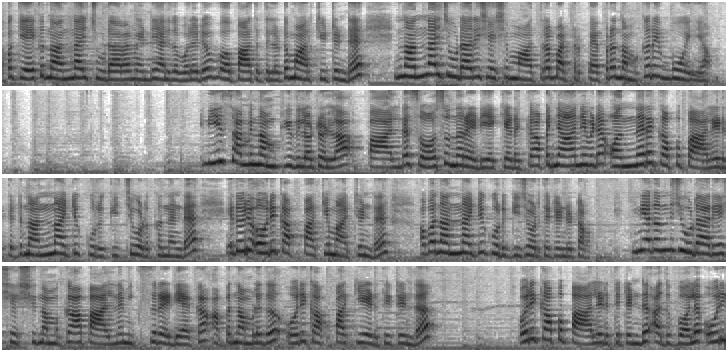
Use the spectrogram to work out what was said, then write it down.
അപ്പോൾ കേക്ക് നന്നായി ചൂടാറാൻ വേണ്ടി ഞാനിതുപോലെ ഒരു പാത്രത്തിലോട്ട് മാറ്റിയിട്ടുണ്ട്. നന്നായി ചൂടാറിയ ശേഷം മാത്രം ബട്ടർ പേപ്പർ നമുക്ക് റിമൂവ് ചെയ്യാം. ഇനി ഈ സമയം നമുക്ക് ഇതിലോട്ടുള്ള പാലിന്റെ സോസ് ഒന്ന് റെഡിയാക്കി എടുക്കുക അപ്പം ഞാനിവിടെ ഒന്നര കപ്പ് പാൽ എടുത്തിട്ട് നന്നായിട്ട് കുറുക്കിച്ച് കൊടുക്കുന്നുണ്ട്. ഇതൊരു ഒരു കപ്പാക്കി മാറ്റുണ്ട് അപ്പോൾ നന്നായിട്ട് കുറുക്കിച്ച് കൊടുത്തിട്ടുണ്ട് കേട്ടോ ഇനി അതൊന്ന് ചൂടാറിയ ശേഷം നമുക്ക് ആ പാലിനെ മിക്സ് റെഡിയാക്കാം അപ്പം നമ്മളിത് ഒരു കപ്പാക്കി എടുത്തിട്ടുണ്ട്. ഒരു കപ്പ് പാലെടുത്തിട്ടുണ്ട് അതുപോലെ ഒരു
